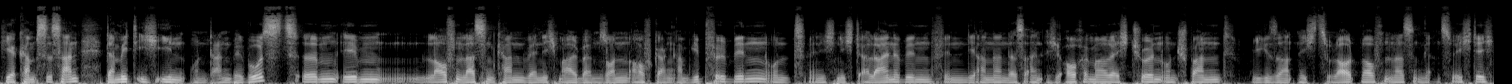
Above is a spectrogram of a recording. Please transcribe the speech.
hier kam es an, damit ich ihn und dann bewusst ähm, eben laufen lassen kann, wenn ich mal beim Sonnenaufgang am Gipfel bin und wenn ich nicht alleine bin, finden die anderen das eigentlich auch immer recht schön und spannend. Wie gesagt, nicht zu laut laufen lassen, ganz wichtig.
